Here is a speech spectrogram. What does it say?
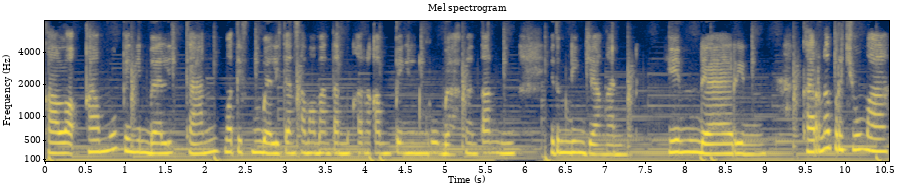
kalau kamu pengen balikan, motifmu balikan sama mantanmu karena kamu pengen ngerubah mantanmu, itu mending jangan hindarin. Karena percuma,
